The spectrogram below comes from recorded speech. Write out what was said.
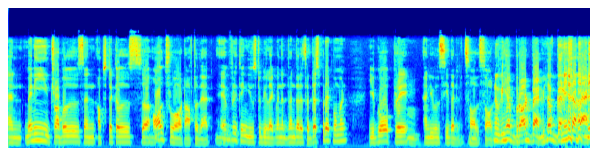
and many troubles and obstacles uh, all throughout after that everything used to be like when when there is a desperate moment you go pray and you will see that it's all solved No, we have broadband. We have Ganesha band.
